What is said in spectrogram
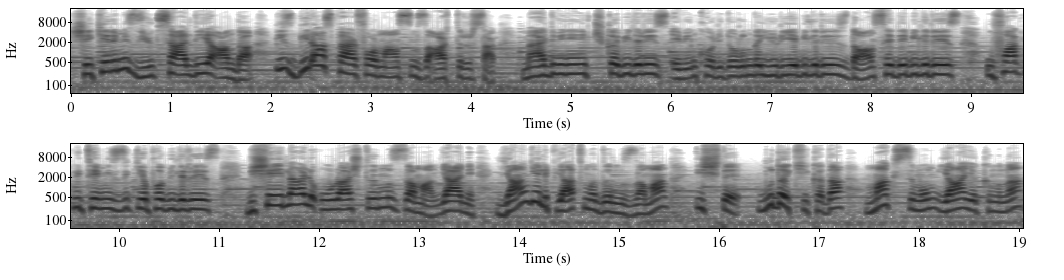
şekerimiz yükseldiği anda biz biraz performansımızı arttırırsak merdiven inip çıkabiliriz, evin koridorunda yürüyebiliriz, dans edebiliriz, ufak bir temizlik yapabiliriz. Bir şeylerle uğraştığımız zaman yani yan gelip yatmadığımız zaman işte bu dakikada maksimum yağ yakımına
